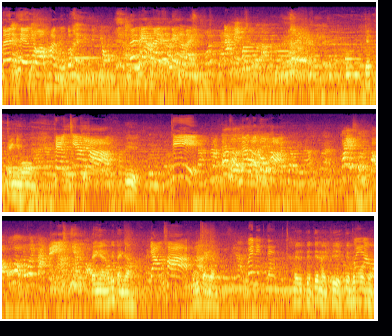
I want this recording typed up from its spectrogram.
เต้นเพลงอะไรเต้นเพลงรวมค่ะหนูก็เต้นเพลงอะไรเต้นเพลงอะไร เก็ตแข่งกี่โมงเพลงเที่ยงค่ะ พี่ที่หน้าเสาธงค่ะ แต่งยังคนนี้แต่งยังยังค่ะ คนนี้แต่งยังไม่ได้เต้นไม่ได้เต้นเต้นหน่อยพี่เต้นทุกคนเนี่ย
